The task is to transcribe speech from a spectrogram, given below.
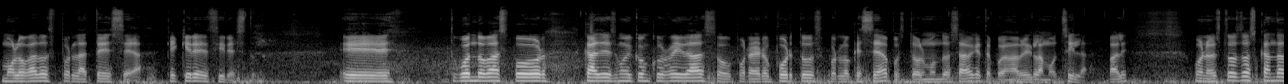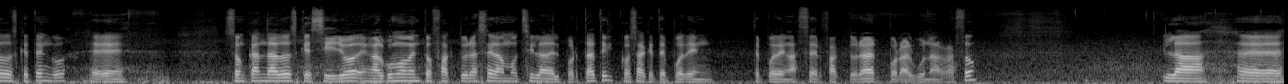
homologados por la TSA. ¿Qué quiere decir esto? Eh, cuando vas por calles muy concurridas o por aeropuertos, por lo que sea, pues todo el mundo sabe que te pueden abrir la mochila, ¿vale? Bueno, estos dos candados que tengo eh, son candados que si yo en algún momento facturase la mochila del portátil, cosa que te pueden, te pueden hacer facturar por alguna razón, eh,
